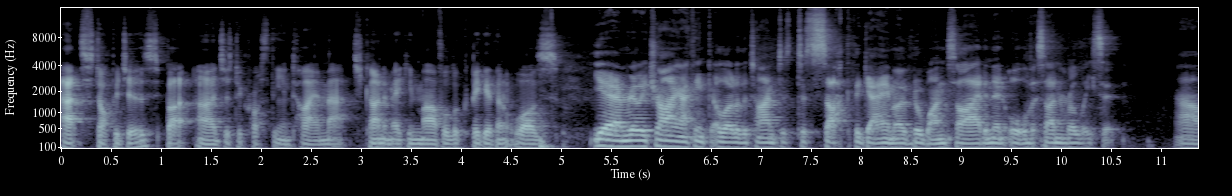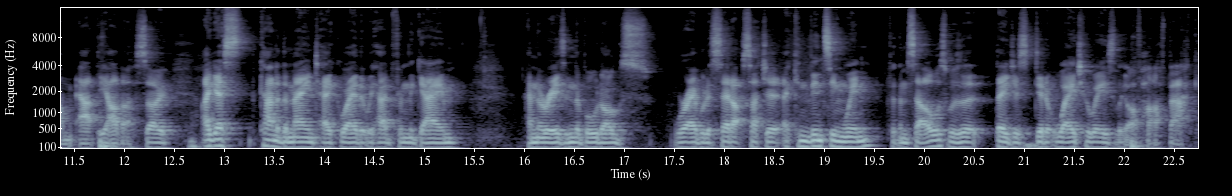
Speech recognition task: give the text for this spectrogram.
at stoppages, but uh, just across the entire match, kind of making Marvel look bigger than it was. Yeah, I'm really trying, I think, a lot of the time to, to suck the game over to one side and then all of a sudden release it um, out the other. So I guess kind of the main takeaway that we had from the game and the reason the Bulldogs were able to set up such a, a convincing win for themselves was that they just did it way too easily off half back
